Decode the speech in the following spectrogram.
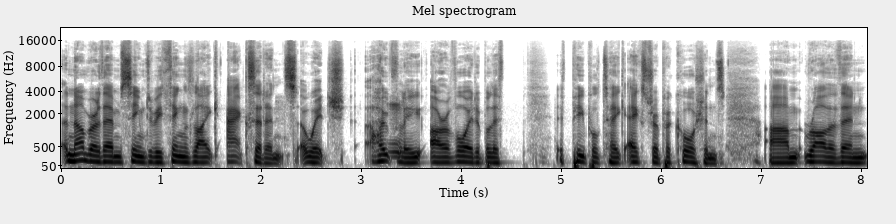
a, number of them seem to be things like accidents, which hopefully mm. are avoidable if if people take extra precautions, um, rather than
